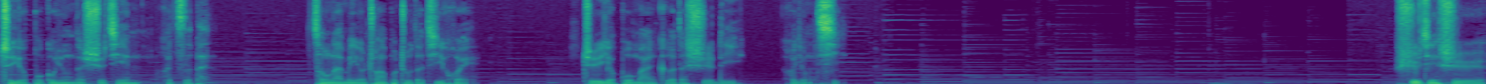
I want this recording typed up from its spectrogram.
只有不够用的时间和资本，从来没有抓不住的机会。只有不满格的实力和勇气。世间事，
